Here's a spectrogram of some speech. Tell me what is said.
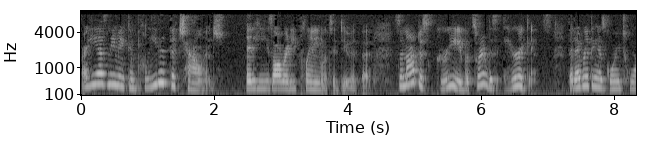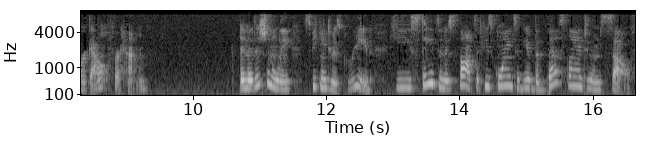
right? He hasn't even completed the challenge and he's already planning what to do with it. So not just greed, but sort of this arrogance that everything is going to work out for him. And additionally, speaking to his greed, he states in his thoughts that he's going to give the best land to himself,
